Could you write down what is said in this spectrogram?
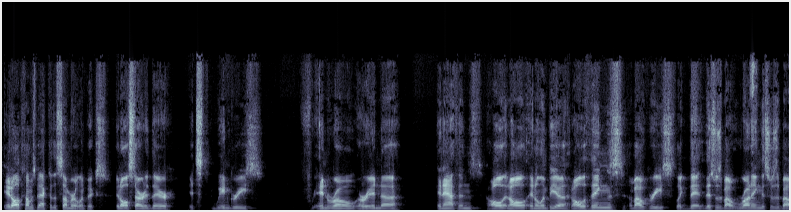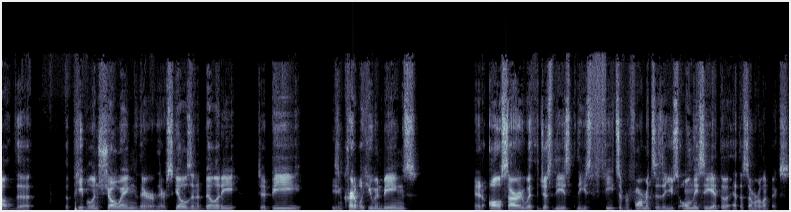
it all comes back to the Summer Olympics. It all started there. It's in Greece, in Rome, or in uh, in Athens, all in all in Olympia, and all the things about Greece. Like they, this was about running. This was about the the people and showing their their skills and ability to be these incredible human beings and it all started with just these these feats of performances that you only see at the at the summer olympics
